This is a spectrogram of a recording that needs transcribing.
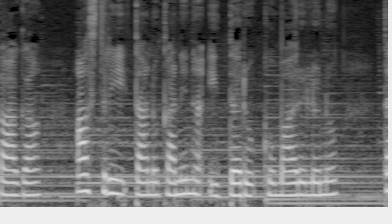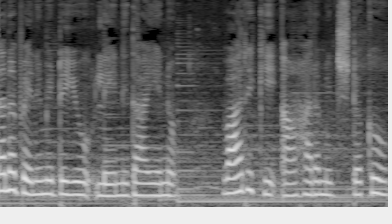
కాగా ఆ స్త్రీ తాను కనిన ఇద్దరు కుమారులను తన పెనిమిటియు లేనిదాయెను. వారికి ఆహారమిచ్చుటకు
